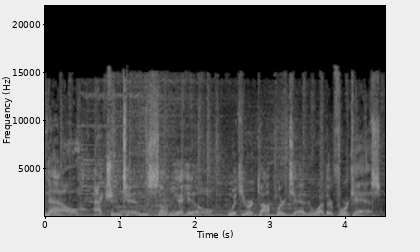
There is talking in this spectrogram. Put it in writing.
Now, Action 10 Sonia Hill with your Doppler 10 weather forecast.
